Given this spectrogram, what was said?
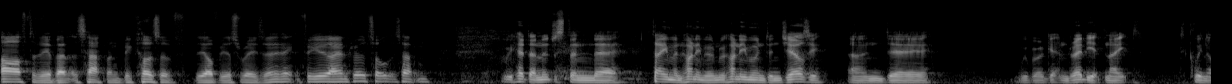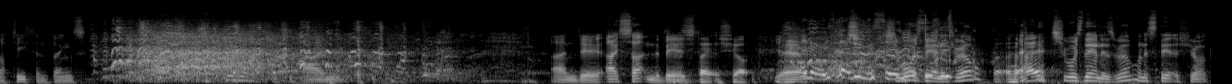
after the event that's happened because of the obvious reason. Anything for you, Andrew, at all that's happened? We had an interesting uh, time in honeymoon. We honeymooned in Jersey, and uh, we were getting ready at night to clean our teeth and things. and and uh, I sat in the bed. State of shock. I Yeah. know, he said he was She saying was then as well. She was then as well in a state of shock.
